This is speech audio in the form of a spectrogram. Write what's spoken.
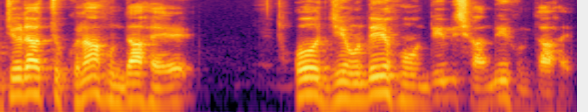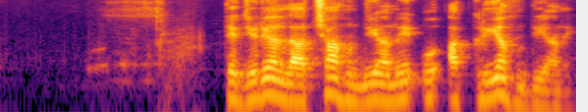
ਜਿਹੜਾ ਝੁਕਣਾ ਹੁੰਦਾ ਹੈ, ਉਹ ਜਿਉਂਦੇ ਹੋਣ ਦੀ ਨਿਸ਼ਾਨੀ ਹੁੰਦਾ ਹੈ। ਤੇ ਜਿਹੜੀਆਂ ਲਾਛਾਂ ਹੁੰਦੀਆਂ ਨੇ, ਉਹ ਆਕੜੀਆਂ ਹੁੰਦੀਆਂ ਨੇ।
